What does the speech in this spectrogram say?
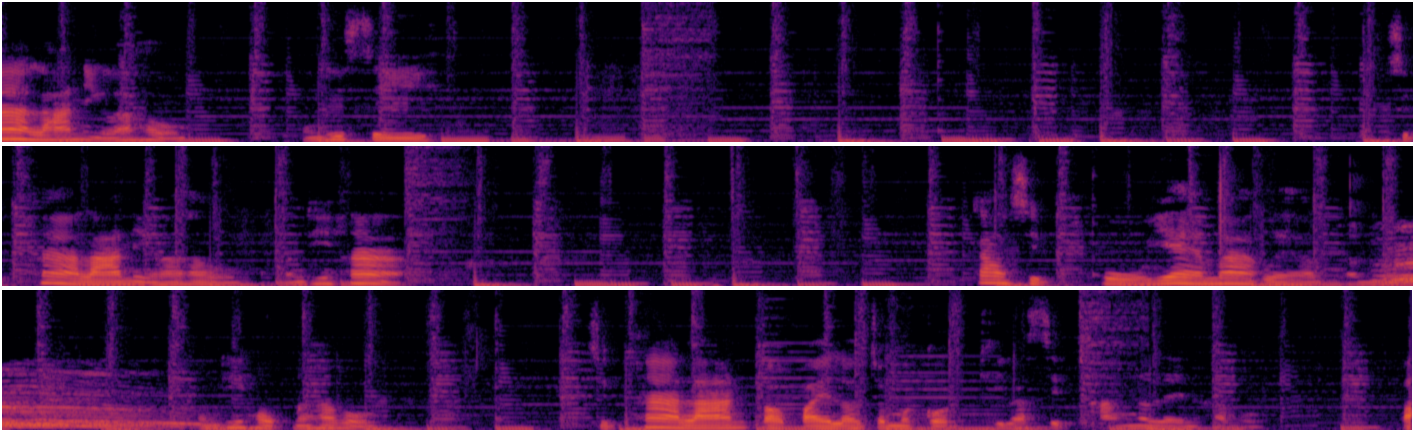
15 ล้านอีกแล้วครับผมครั้งที่ 4 15 ล้านอีกแล้วครับผมครั้งที่ 5 90โหแย่มากเลยครับตอนนี้ครั้งที่ 6 นะครับผม 15 ล้านต่อไปเราจะมากดทีละ 10 ครั้งกันเลยนะครับผม ไป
